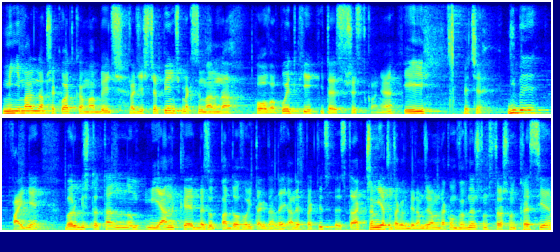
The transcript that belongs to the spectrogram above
Minimalna przekładka ma być 25, maksymalna połowa płytki i to jest wszystko, nie? I wiecie, niby fajnie, bo robisz totalną mijankę bezodpadowo i tak dalej, ale w praktyce to jest tak, że ja to tak odbieram, że ja mam taką wewnętrzną, straszną presję,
